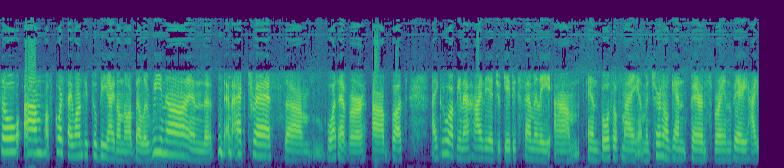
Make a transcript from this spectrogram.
so, um, of course, I wanted to be, I don't know, a ballerina and uh, an actress, um, whatever. Uh, but I grew up in a highly educated family, um, and both of my maternal grandparents were in very high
